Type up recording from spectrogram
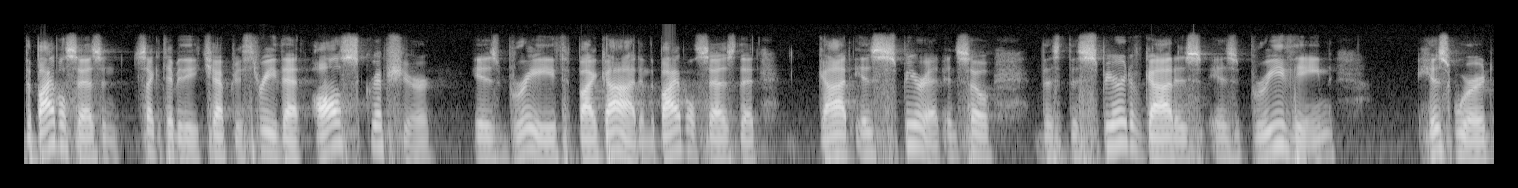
The Bible says in 2 Timothy chapter 3 that all scripture is breathed by God. And the Bible says that God is spirit. And so the, the Spirit of God is, is breathing His word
